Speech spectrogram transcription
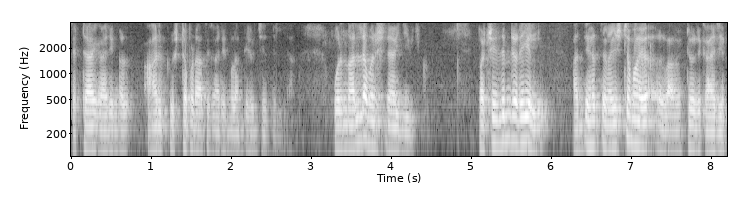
തെറ്റായ കാര്യങ്ങൾ ആർക്കും ഇഷ്ടപ്പെടാത്ത കാര്യങ്ങൾ അദ്ദേഹം ചെയ്യുന്നില്ല. ഒരു നല്ല മനുഷ്യനായി ജീവിക്കും. പക്ഷേ ഇതിന്റെ ഇടയിൽ അദ്ദേഹത്തിന് അനിഷ്ടമായ മറ്റൊരു കാര്യം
